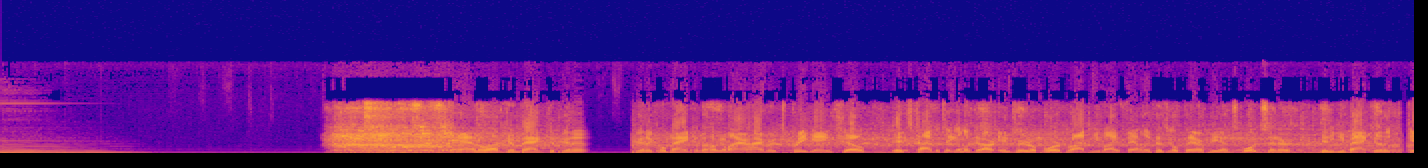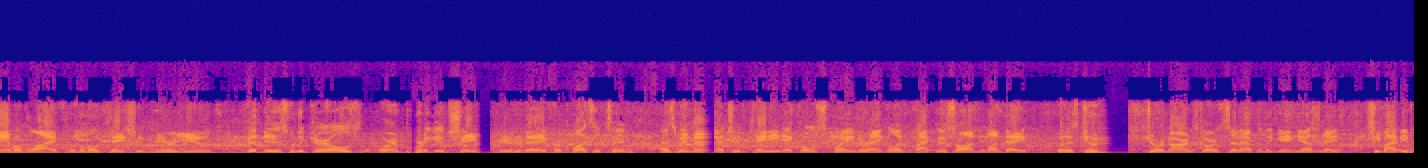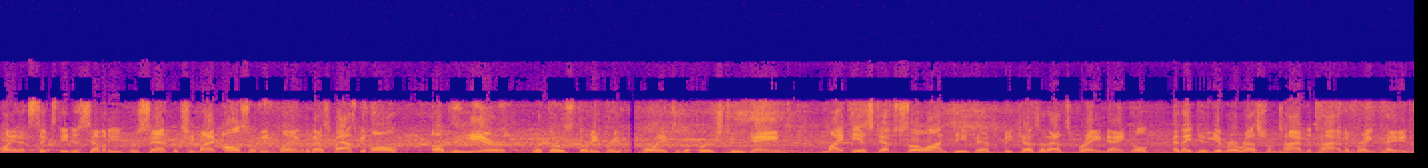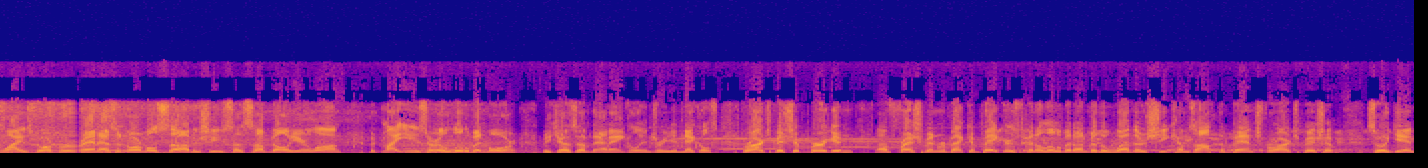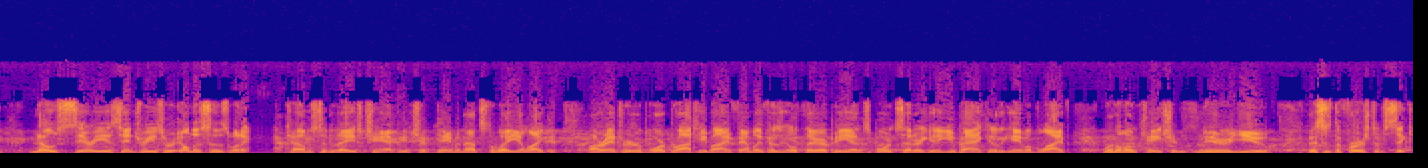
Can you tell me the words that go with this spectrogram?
And welcome back to Pinnacle. Pinnacle Bank and the Hoegemeyer Hybrids pregame show. It's time to take a look at our injury report brought to you by Family Physical Therapy and Sports Center, getting you back into the game of life with a location near you. Good news for the girls. We're in pretty good shape here today. For Pleasanton, as we mentioned, Katie Nichols sprained her ankle in practice on Monday, but as Coach Jordan Arnsdorf said after the game yesterday, she might be playing at 60 to 70 percent, but she might also be playing the best basketball of the year with those 33 points in the first two games. Might be a step slow on defense because of that sprained ankle, and they do give her a rest from time to time and bring Paige Weisdorfer in as a normal sub, and she's subbed all year long, but might use her a little bit more because of that ankle injury to Nichols. For Archbishop Bergan, a freshman Rebecca Baker's been a little bit under the weather. She comes off the bench for Archbishop. So again, no serious injuries or illnesses when it comes to today's championship game, and that's the way you like it. Our entry report brought to you by Family Physical Therapy and Sports Center, getting you back into the game of life with a location near you. This is the first of six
